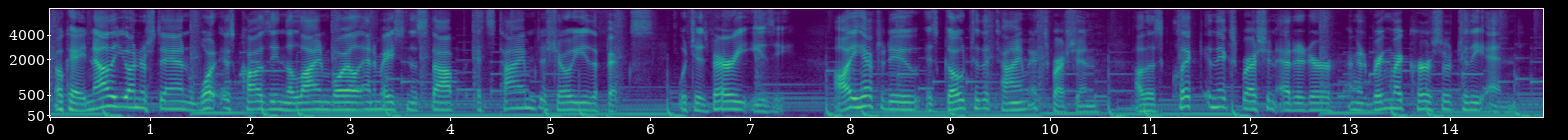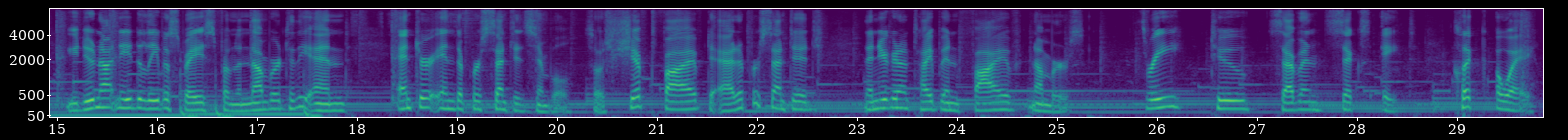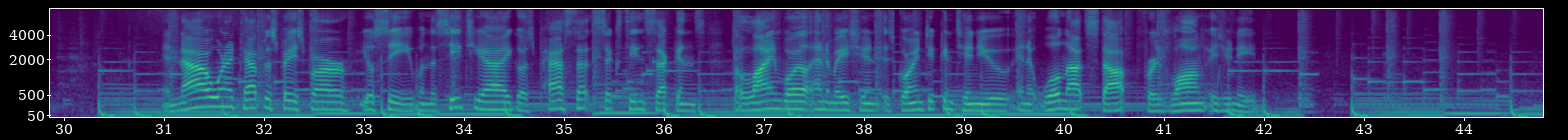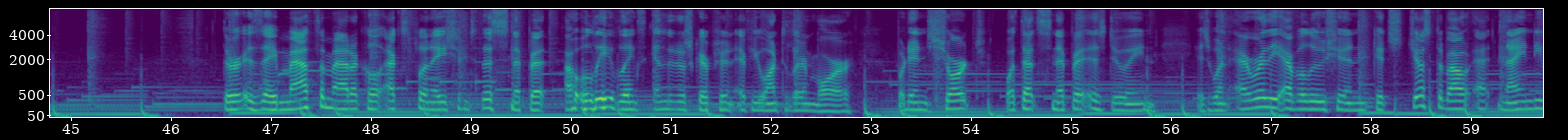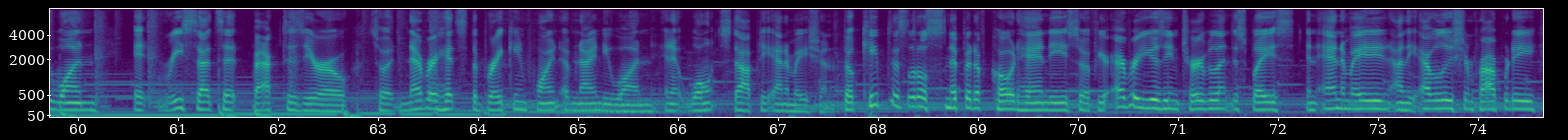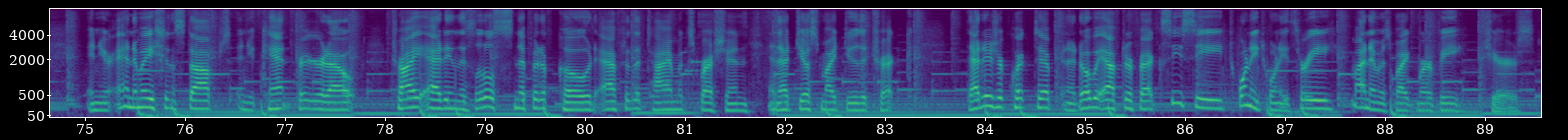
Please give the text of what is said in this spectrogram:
Okay, now that you understand what is causing the line boil animation to stop, it's time to show you the fix, which is very easy. All you have to do is go to the time expression. I'll just click in the expression editor. I'm going to bring my cursor to the end. You do not need to leave a space from the number to the end. Enter in the percentage symbol. So shift 5 to add a percentage. Then you're going to type in five numbers. 3, 2, 7, 6, 8. Click away. And now when I tap the spacebar, you'll see when the CTI goes past that 16 seconds, the line boil animation is going to continue and it will not stop for as long as you need. There is a mathematical explanation to this snippet. I will leave links in the description if you want to learn more. But in short, what that snippet is doing is whenever the evolution gets just about at 91 it resets it back to zero so it never hits the breaking point of 91 and it won't stop the animation. So keep this little snippet of code handy so if you're ever using turbulent displace and animating on the evolution property and your animation stops and you can't figure it out, try adding this little snippet of code after the time expression and that just might do the trick. That is your quick tip in Adobe After Effects CC 2023. My name is Mike Murphy. Cheers.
